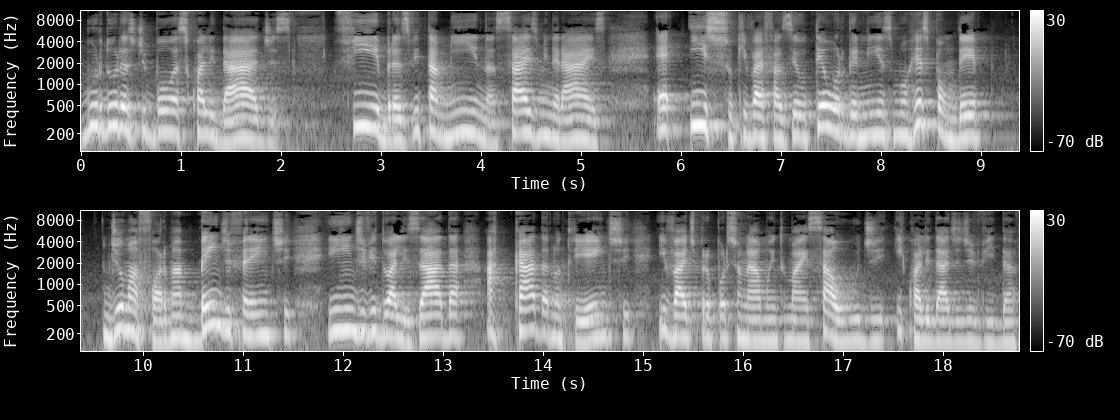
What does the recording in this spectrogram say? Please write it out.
gorduras de boas qualidades fibras, vitaminas, sais minerais. É isso que vai fazer o teu organismo responder de uma forma bem diferente e individualizada a cada nutriente e vai te proporcionar muito mais saúde e qualidade de vida.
